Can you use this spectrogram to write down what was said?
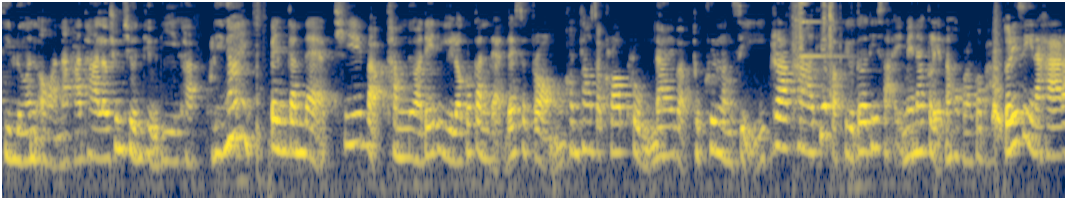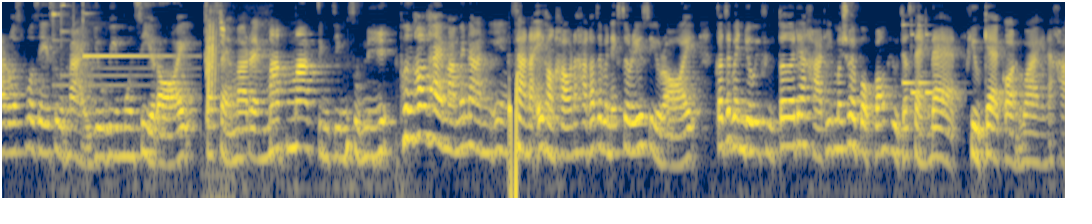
สีเหลืองอ่อนๆนะคะ ทาแล้วชุ่มชื้นผิวดีค่ะเกลี่ยง่าย เป็นกันแดดที่แบบทำเนื้อได้ดี แล้วก็กันแดดได้สตรอง ค่อนข้างจะครอบคลุมได้แบบทุกคลื่นรังสี ราคาเทียบกับฟิลเตอร์ที่ใส่ไม่น่าเกลียดนะ600กว่าบาท ตัวที่ 4 นะคะลาโรสโพเซสูตรใหม่ UV Moon 400 กระแสมาแรงมากๆจริง ๆ สูตรนี้ เพิ่งเข้าไทยมาไม่นานนี้เอง สารเอกของเขานะคะ ก็จะเป็น n e x t o r y 400 ก็จะเป็น UV filter เนี่ยค่ะที่มาช่วยปกป้องผิวจากแสงแดด ผิวแก่ก่อนวัยนะคะ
